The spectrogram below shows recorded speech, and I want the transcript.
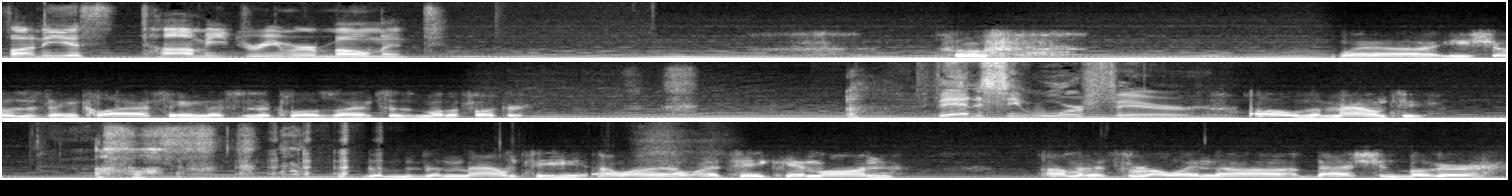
Funniest Tommy Dreamer moment. Whew. When uh, he shows us in class and he misses a clothesline and says motherfucker. Fantasy Warfare. Oh, the Mountie. the the Mountie. I want to I want to take him on. I'm gonna throw in uh, Bastion Booger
